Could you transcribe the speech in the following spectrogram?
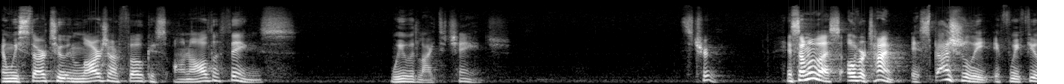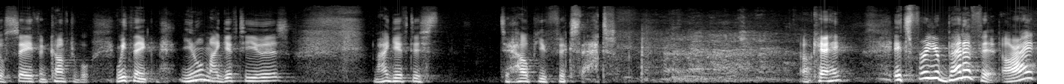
And we start to enlarge our focus on all the things we would like to change. It's true. And some of us, over time, especially if we feel safe and comfortable, we think, you know what my gift to you is? My gift is to help you fix that. okay? It's for your benefit, all right?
